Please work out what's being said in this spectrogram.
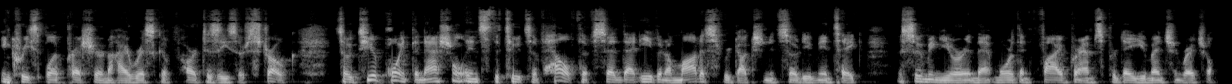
increased blood pressure and a high risk of heart disease or stroke. So, to your point, the National Institutes of Health have said that even a modest reduction in sodium intake, assuming you're in that more than five grams per day you mentioned, Rachel,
